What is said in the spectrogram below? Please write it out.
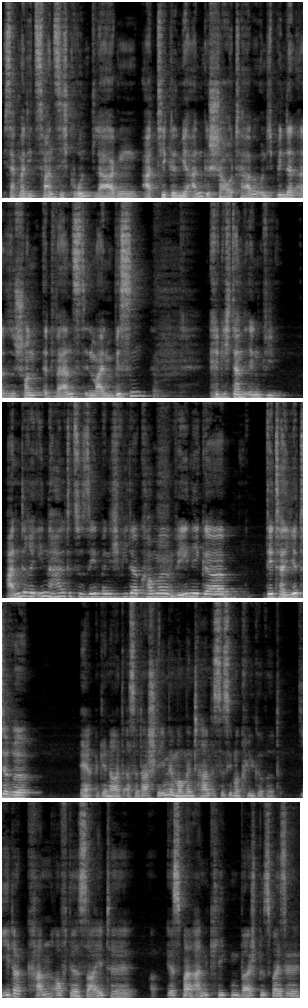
ich sag mal, die 20 Grundlagenartikel mir angeschaut habe und ich bin dann also schon advanced in meinem Wissen, kriege ich dann irgendwie andere Inhalte zu sehen, wenn ich wiederkomme, weniger detailliertere. Ja, genau. Also da stehen wir momentan, dass es immer klüger wird jeder kann auf der Seite erstmal anklicken, beispielsweise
